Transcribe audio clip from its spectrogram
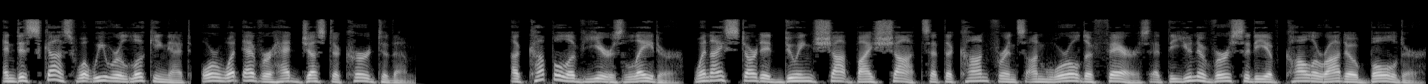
and discuss what we were looking at, or whatever had just occurred to them. A couple of years later, when I started doing shot-by-shots at the Conference on World Affairs at the University of Colorado Boulder,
